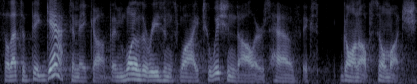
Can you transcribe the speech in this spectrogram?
So that's a big gap to make up, and one of the reasons why tuition dollars have gone up so much.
